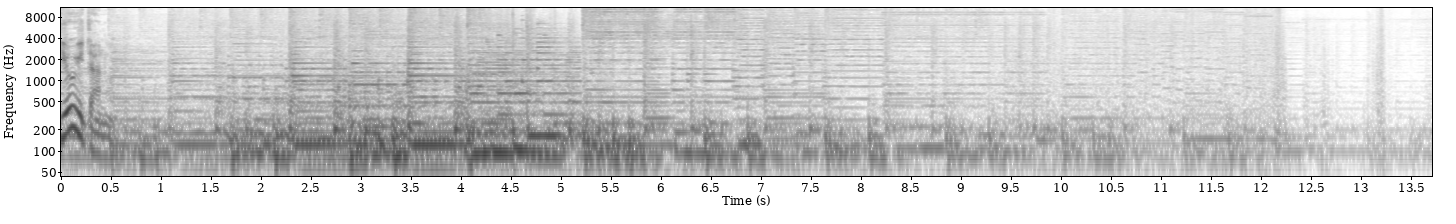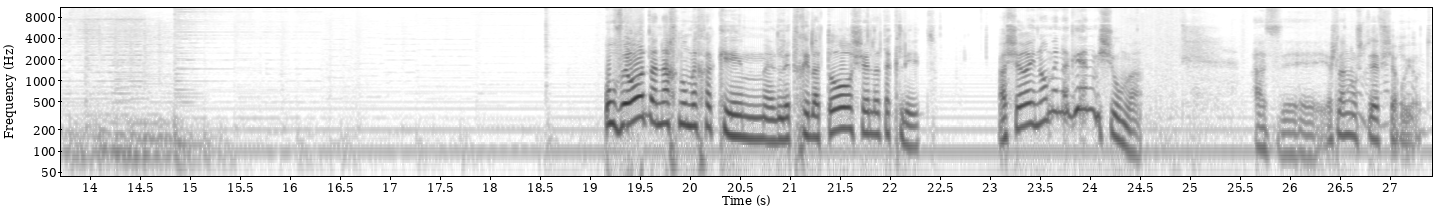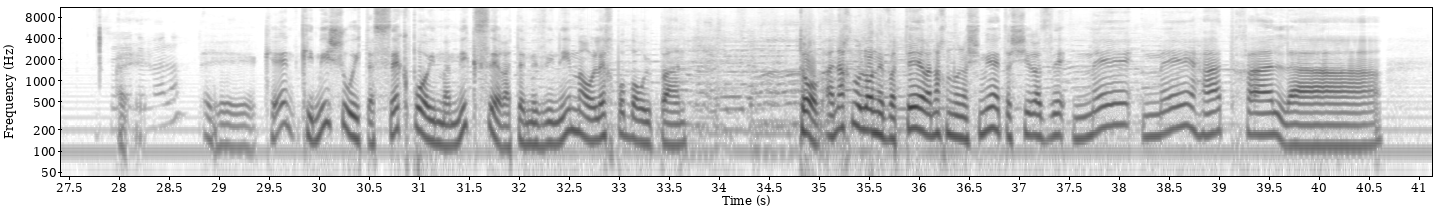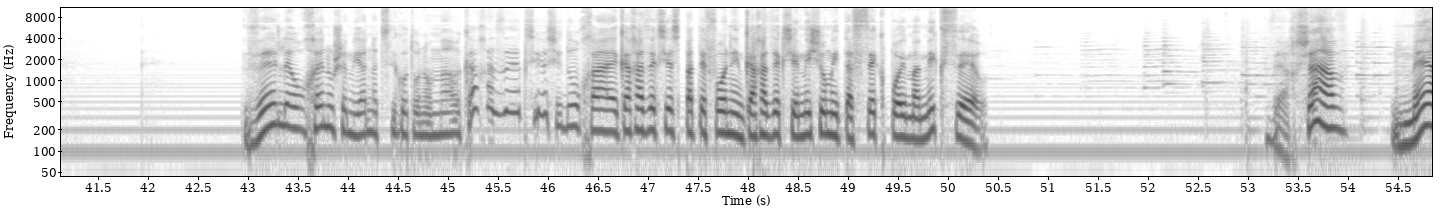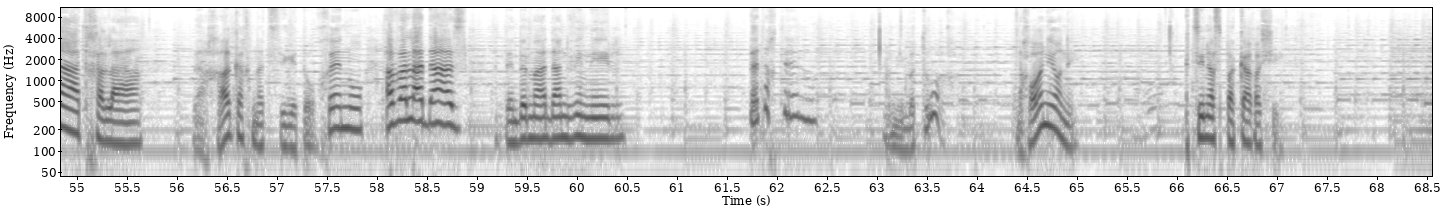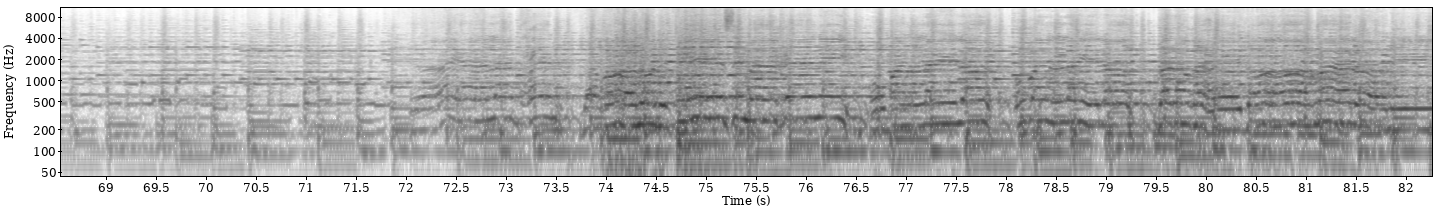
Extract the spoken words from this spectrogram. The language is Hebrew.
תהיו איתנו. ובעוד אנחנו מחכים לתחילתו של התקליט, אשר אינו מנגן משום מה. אז uh, יש לנו שתי אפשרויות. אה, אה, כן, כי מישהו התעסק פה עם המיקסר, אתם מבינים מה הולך פה באולפן? טוב, אנחנו לא נוותר, אנחנו נשמיע את השיר הזה מההתחלה. ולאורחנו שמיד נציג אותו נאמר, ככה זה כשיש שידור חי, ככה זה כשיש פטפונים, ככה זה כשמישהו מתעסק פה עם המיקסר. ועכשיו, מההתחלה, ואחר כך נציג את אורחנו, אבל עד אז, אתם במעדן ויניל. בטח תהנו, אני בטוח. נכון, יוני? קצין אספקה ראשי. قالوا الفيس ما غني وبالليلة وبالليلة بلغ قمرني لا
